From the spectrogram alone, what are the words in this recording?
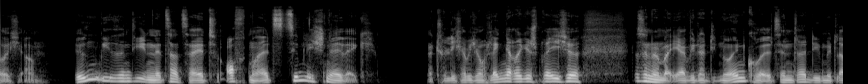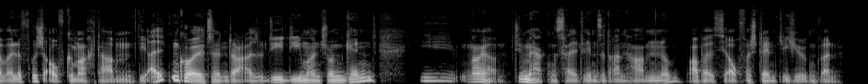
euch ja. Irgendwie sind die in letzter Zeit oftmals ziemlich schnell weg. Natürlich habe ich auch längere Gespräche. Das sind dann mal eher wieder die neuen Callcenter, die mittlerweile frisch aufgemacht haben. Die alten Callcenter, also die, die man schon kennt, die, naja, die merken es halt, wenn sie dran haben, ne? Aber ist ja auch verständlich irgendwann.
